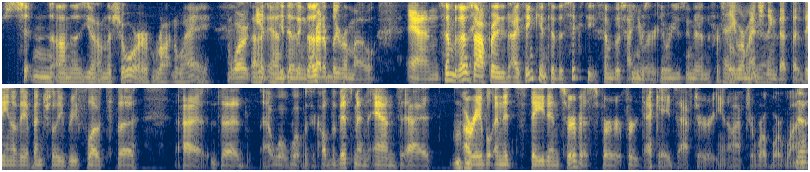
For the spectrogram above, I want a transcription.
sitting on the you know on the shore, rotting away. or it's, and, it is uh, those- incredibly remote and Some of those operated, I think, into the '60s. Some of those steamers were- that they were using there in the first. Yeah, World you were War, mentioning that, that they, you know they eventually refloat the uh, the uh, what, what was it called the Wissmann and uh, Mm-hmm. are able and it stayed in service for for decades after you know after World War One. Yeah.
